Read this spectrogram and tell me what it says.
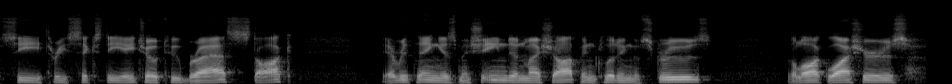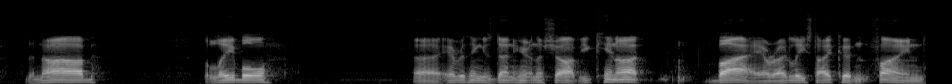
C360 HO2 brass stock. Everything is machined in my shop, including the screws, the lock washers, the knob, the label. Uh, everything is done here in the shop. You cannot buy, or at least I couldn't find,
